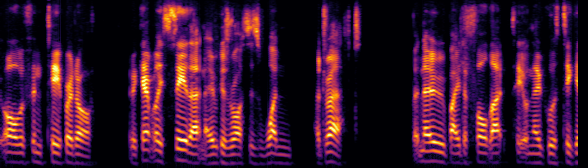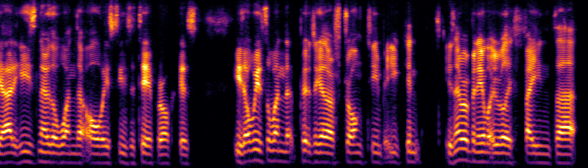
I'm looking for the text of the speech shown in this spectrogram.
often tapered off. We can't really say that now because Ross has won a draft. But now, by default, that title now goes to Gary. He's now the one that always seems to taper off because he's always the one that puts together a strong team. But he can, he's never been able to really find that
